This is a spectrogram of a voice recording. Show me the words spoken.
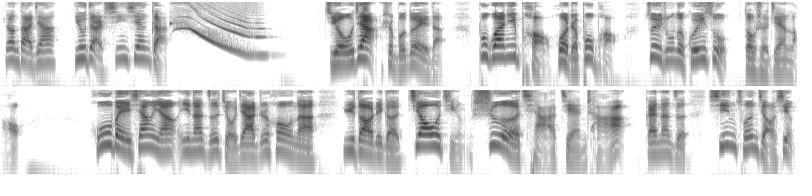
让大家有点新鲜感。酒驾是不对的，不管你跑或者不跑，最终的归宿都是监牢。湖北襄阳一男子酒驾之后呢，遇到这个交警设卡检查，该男子心存侥幸，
